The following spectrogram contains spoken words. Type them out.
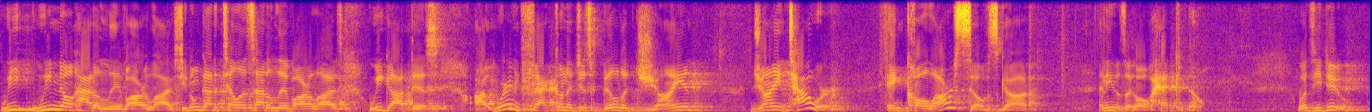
we, we know how to live our lives. You don't got to tell us how to live our lives. We got this. Uh, we're in fact going to just build a giant, giant tower. and call ourselves God? And he was like, Oh, heck no. What does he do?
